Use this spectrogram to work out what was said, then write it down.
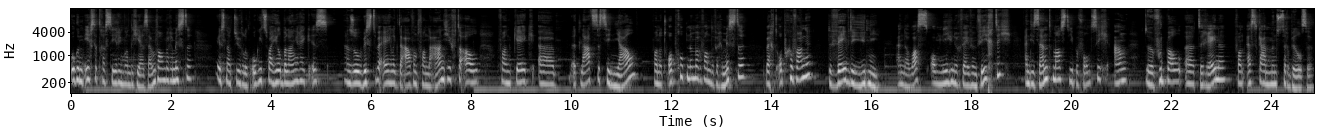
Ook een eerste tracering van de gsm van vermiste is natuurlijk ook iets wat heel belangrijk is. En zo wisten we eigenlijk de avond van de aangifte al van kijk, uh, het laatste signaal van het oproepnummer van de vermiste werd opgevangen de 5e juni. En dat was om 9.45 uur. En die zendmast die bevond zich aan de voetbalterreinen van SK Münsterbilze.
